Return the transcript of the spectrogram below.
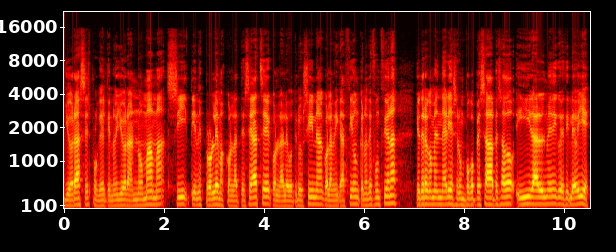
llorases, porque el que no llora no mama. Si tienes problemas con la TSH, con la levotiroxina, con la medicación que no te funciona, yo te recomendaría ser un poco pesada, pesado, ir al médico y decirle, oye,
